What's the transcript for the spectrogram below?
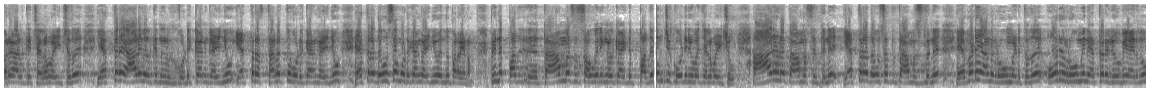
ഒരാൾക്ക് ചെലവഴിച്ചത്? എത്ര ആളുകൾക്ക് നിങ്ങൾക്ക് കൊടുക്കാൻ കഴിഞ്ഞു? എത്ര സ്ഥലത്ത് കൊടുക്കാൻ കഴിഞ്ഞു? എത്ര ദിവസം കൊടുക്കാൻ കഴിഞ്ഞു എന്ന് പറയണം. പിന്നെ താമസ സൗകര്യങ്ങൾക്കായിട്ട് പതിനഞ്ച് കോടി രൂപ ചെലവഴിച്ചു. ആരുടെ താമസത്തിന്? എത്ര ദിവസത്തെ താമസത്തിന്? എവിടെയാണ് റൂം എടുത്തത് ഒരു റൂമിന് എത്ര രൂപയായിരുന്നു?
